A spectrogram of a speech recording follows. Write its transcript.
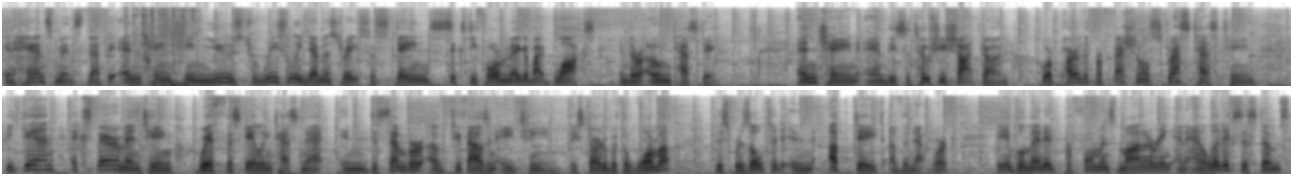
enhancements that the nChain team used to recently demonstrate sustained 64 megabyte blocks in their own testing. nChain and the Satoshi Shotgun, who are part of the professional stress test team, began experimenting with the scaling testnet in December of 2018. They started with a warm-up. This resulted in an update of the network they implemented performance monitoring and analytics systems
